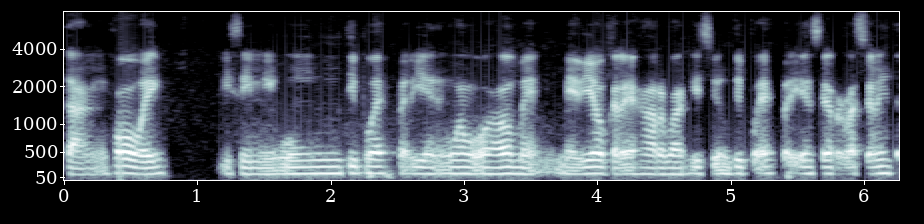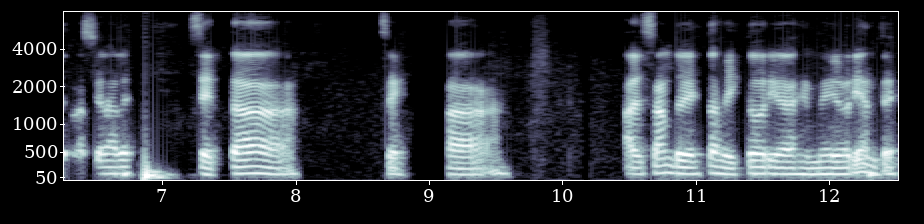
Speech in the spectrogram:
tan joven y sin ningún tipo de experiencia, un abogado mediocre de Harvard y sin un tipo de experiencia en relaciones internacionales, se está alzando estas victorias en Medio Oriente.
